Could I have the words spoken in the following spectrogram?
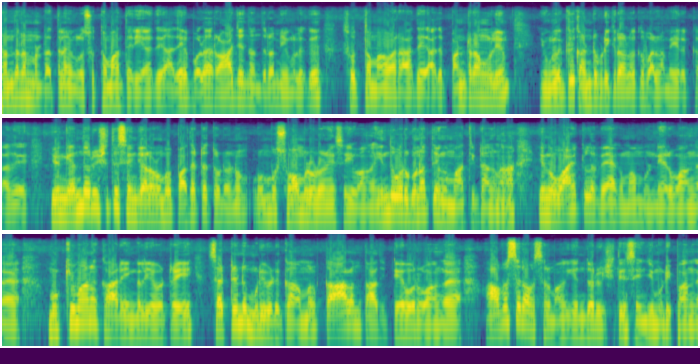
தந்திரம் பண்ணுறதுலாம் இவங்களுக்கு சுத்தமாக தெரியாது. அதே போல் ராஜதந்திரம் இவங்களுக்கு சுத்தமாக வராது. அது பண்ணுறவங்களையும் இவங்களுக்கு கண்டுபிடிக்கிற அளவுக்கு வல்லமை இருக்காது. இவங்க எந்த ஒரு விஷயத்தை செஞ்சாலும் ரொம்ப பதட்டத்துடனும் ரொம்ப சோம்பலுடனே செய்வாங்க. இந்த ஒரு குணத்தை இவங்க மாற்றிட்டாங்கன்னா இவங்க வாழ்க்கையில் வேகமாக முன்னேறுவாங்க. முக்கியமான காரியங்கள் இவற்றை சட்டென்று முடிவெடுக்காமல் காலம் தாத்திட்டே வருவாங்க. அவசர அவசரமாக எந்த ஒரு விஷயத்தையும் செஞ்சு முடிப்பாங்க.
